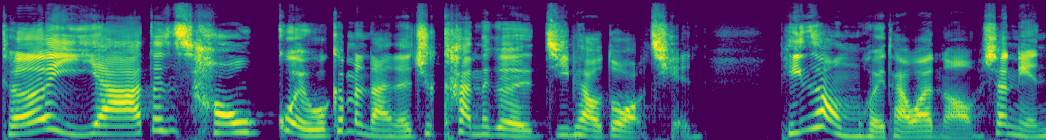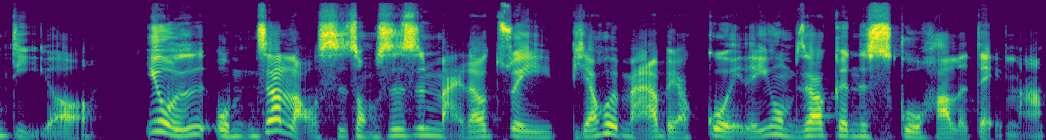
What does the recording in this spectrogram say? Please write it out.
可以呀、啊，但是超贵，我根本懒得去看那个机票多少钱。平常我们回台湾哦，像年底哦。因为我是我们知道老师总是是买到最比较会买到比较贵的，因为我们知道跟着 school holiday 嘛，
